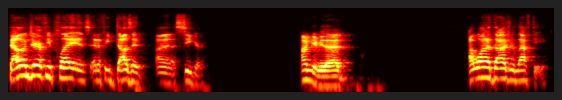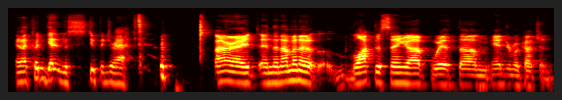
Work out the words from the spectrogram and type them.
Bellinger if he plays, and if he doesn't, uh, Seager. I'll give you that. I want a Dodger lefty, and I couldn't get it in the stupid draft. All right, and then I'm gonna lock this thing up with um, Andrew McCutchen.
